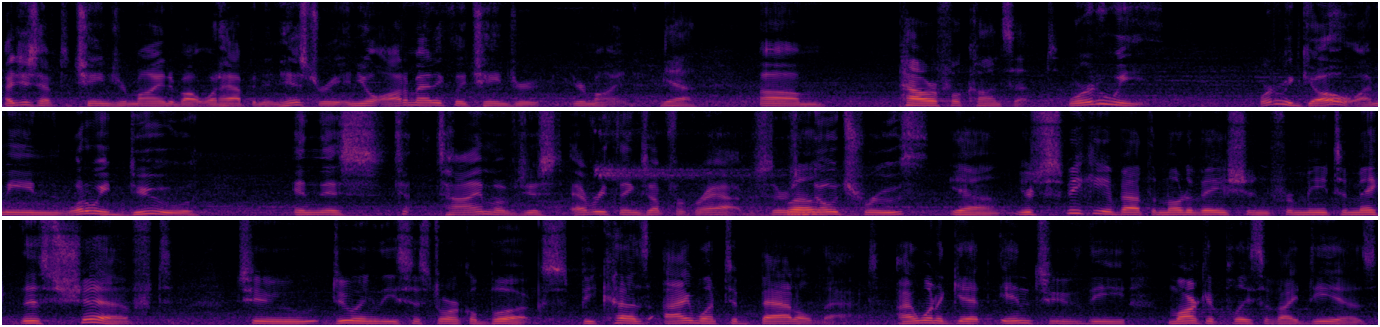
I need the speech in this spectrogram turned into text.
I just have to change your mind about what happened in history, and you'll automatically change your, your mind. Yeah. Um, Powerful concept. Where do we, where do we go? I mean, what do we do in this t- time of just everything's up for grabs? There's Well- no truth. Yeah, you're speaking about the motivation for me to make this shift to doing these historical books because I want to battle that. I want to get into the marketplace of ideas,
